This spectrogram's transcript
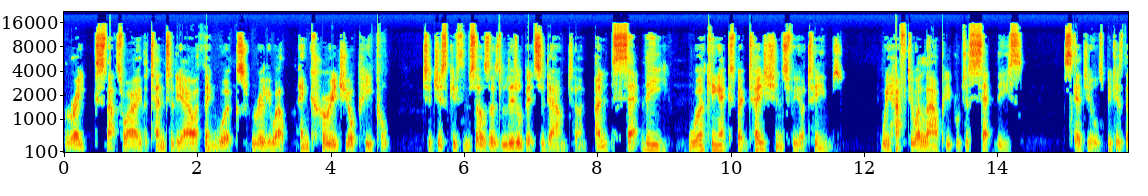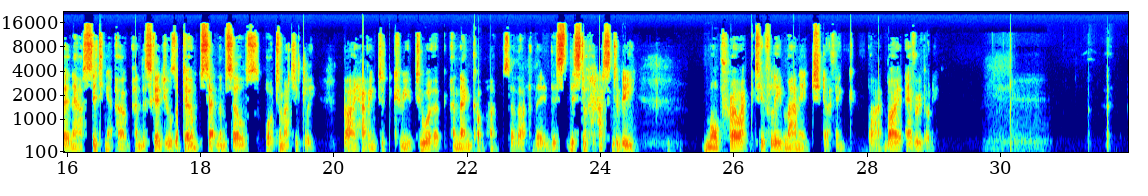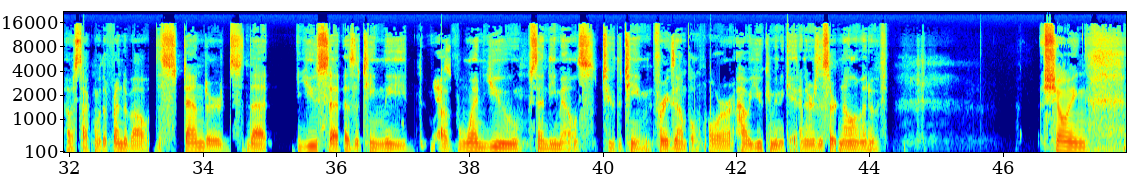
breaks. That's why the 10 to the hour thing works really well. Encourage your people to just give themselves those little bits of downtime and set the working expectations for your teams. We have to allow people to set these schedules because they're now sitting at home and the schedules don't set themselves automatically by having to commute to work and then come home. So that they, this this stuff has to be more proactively managed, I think, by by everybody. I was talking with a friend about the standards that you set as a team lead yes. of when you send emails to the team, for example, or how you communicate. And there's a certain element of showing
